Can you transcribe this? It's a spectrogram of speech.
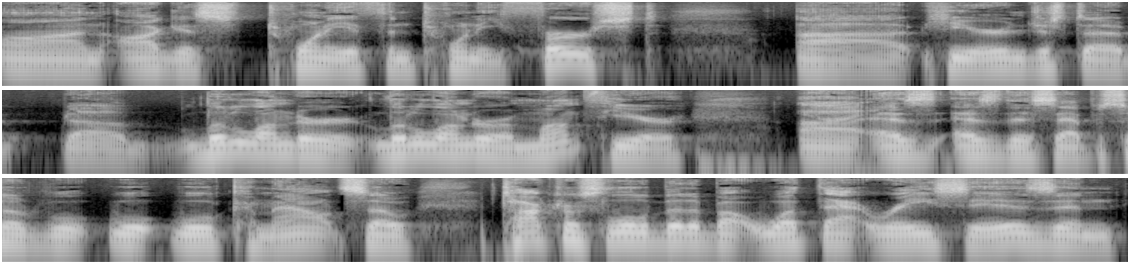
on August 20th and 21st uh, here in just a, a, little under little under a month here uh, as as this episode will, will, will come out. So talk to us a little bit about what that race is and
